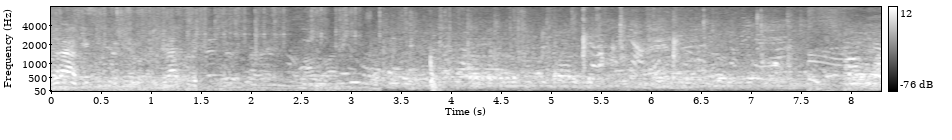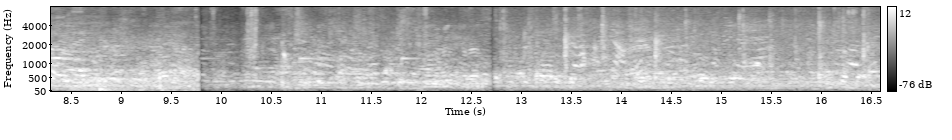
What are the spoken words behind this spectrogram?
Grazie. Grazie.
